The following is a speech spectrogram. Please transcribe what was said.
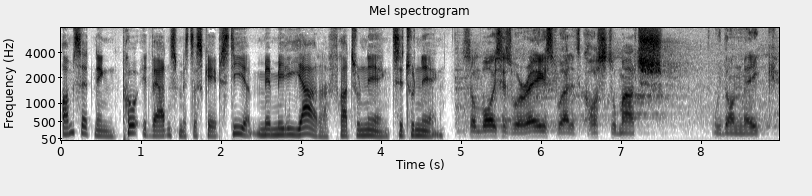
Omsætningen på et verdensmesterskab stiger med milliarder fra turnering til turnering. Some voices were raised, well, it costs too much. We don't make.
